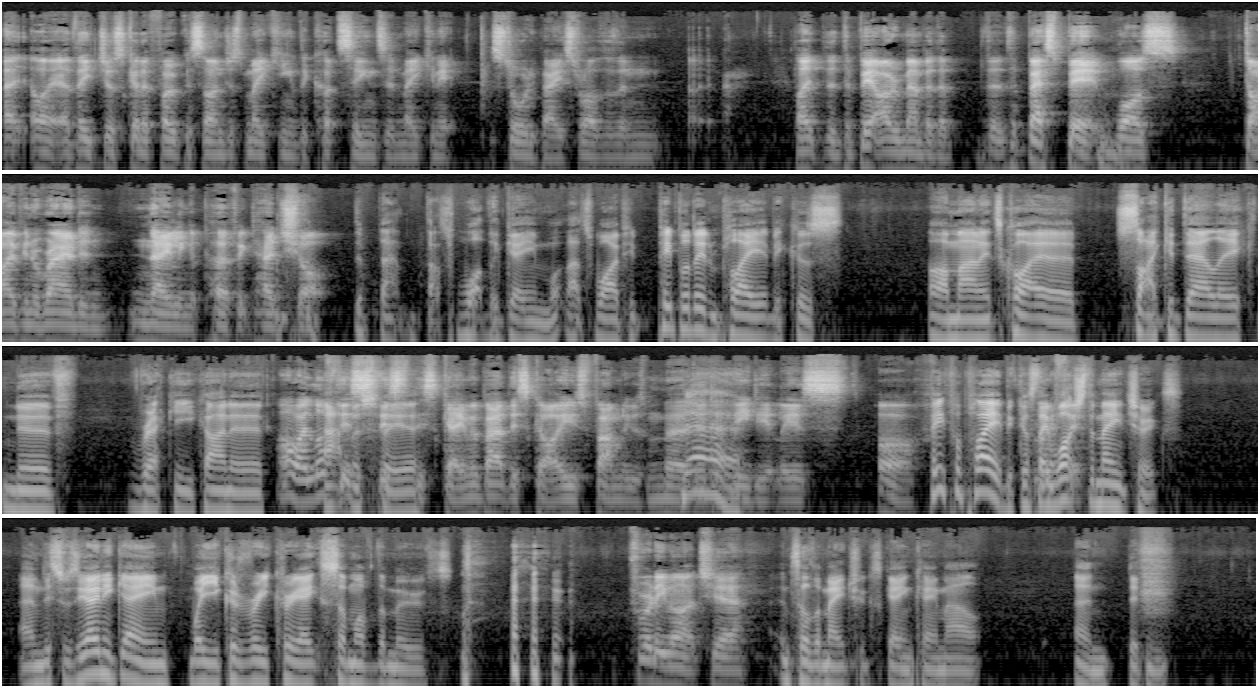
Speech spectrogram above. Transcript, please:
Uh, like, are they just going to focus on just making the cutscenes and making it story based rather than uh, like the the bit I remember the the, the best bit was diving around and nailing a perfect headshot. th- that that's what the game. That's why pe- people didn't play it because, oh man, it's quite a psychedelic, nerve wrecky kind of. Oh, I love this, this this game about this guy whose family was murdered Yeah. immediately. Is oh People play it because they watched The Matrix, and this was the only game where you could recreate some of the moves pretty much yeah. until the Matrix game came out and didn't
